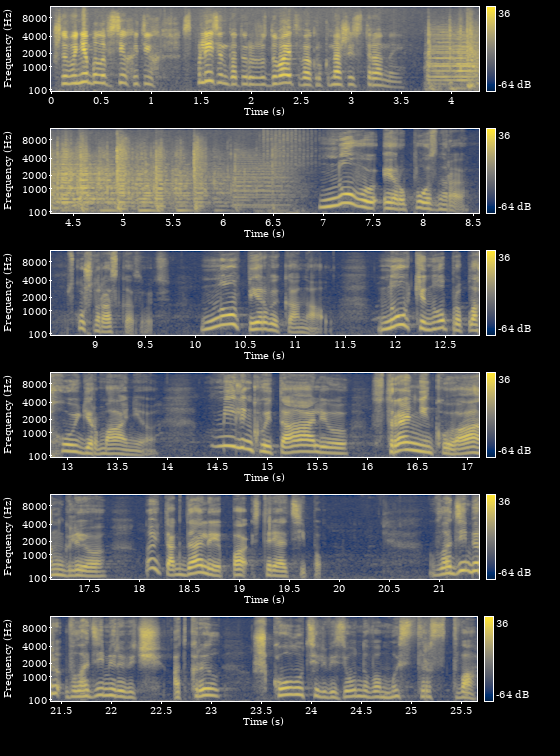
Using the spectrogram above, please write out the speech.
чтобы не было всех этих сплетен, которые раздуваются вокруг нашей страны. Новую эру Познера скучно рассказывать. Ну, Первый канал. Ну, кино про плохую Германию. Миленькую Италию, странненькую Англию. Ну и так далее по стереотипам. Владимир Владимирович открыл школу телевизионного мастерства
